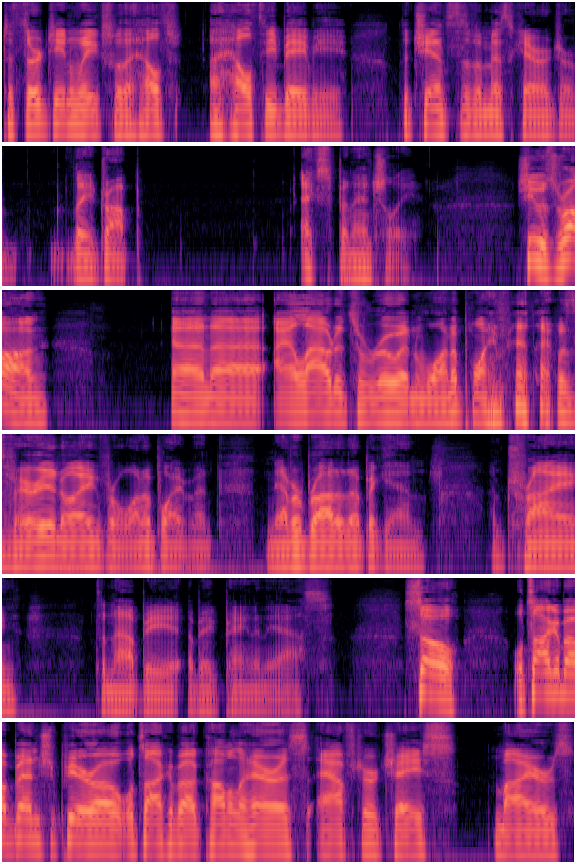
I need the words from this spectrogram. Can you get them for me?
to 13 weeks with a health, a healthy baby, the chances of a miscarriage are, they drop exponentially. She was wrong and uh, I allowed it to ruin one appointment. I was very annoying for one appointment. Never brought it up again. I'm trying to not be a big pain in the ass. So we'll talk about Ben Shapiro. We'll talk about Kamala Harris after Chase Mayers,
